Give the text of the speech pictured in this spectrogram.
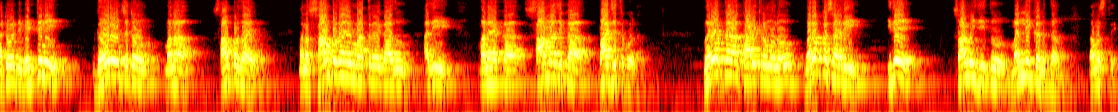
అటువంటి వ్యక్తిని గౌరవించటం మన సాంప్రదాయం. మన సాంప్రదాయం మాత్రమే కాదు అది మన యొక్క సామాజిక బాధ్యత కూడా. మరొక కార్యక్రమంలో మరొక్కసారి ఇదే స్వామీజీతో మళ్ళీ కలుద్దాం. నమస్తే.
